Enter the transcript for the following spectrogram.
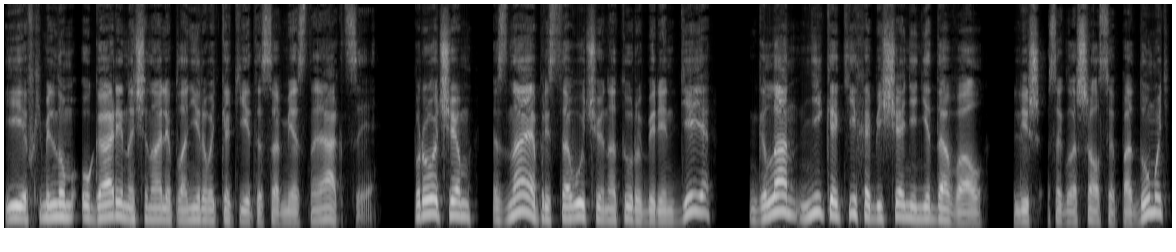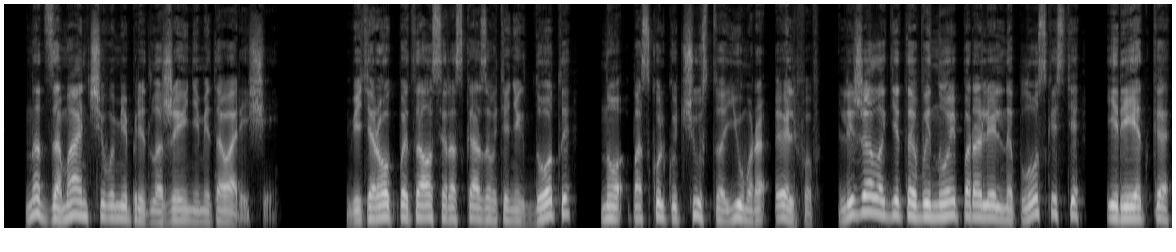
и в хмельном угаре начинали планировать какие-то совместные акции. Впрочем, зная приставучую натуру Берендея, Глан никаких обещаний не давал, лишь соглашался подумать над заманчивыми предложениями товарищей. Ветерок пытался рассказывать анекдоты, но поскольку чувство юмора эльфов лежало где-то в иной параллельной плоскости и редко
